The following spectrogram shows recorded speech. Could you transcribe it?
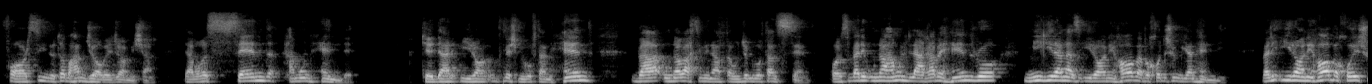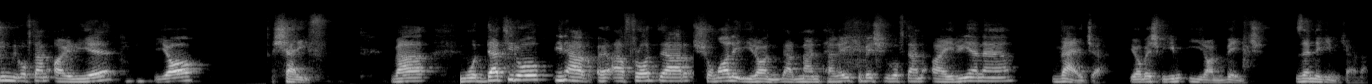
فارسی این دوتا با هم جابجا جا میشن. در واقع سند همون هنده. که در ایران بهش می‌گفتن هند و اونا وقتی می‌رفتن اونجا می‌گفتن سند. خلاص ولی اونا همون لقب هند رو می‌گیرن از ایرانی ها و به خودشون میگن هندی. ولی ایرانی ها به خودشون می‌گفتن آیریه یا شریف. و مدتی رو این افراد در شمال ایران در منطقه‌ای که بهش می‌گفتن آیریانا وجه یا بهش میگیم ایران ویج زندگی می‌کردن.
